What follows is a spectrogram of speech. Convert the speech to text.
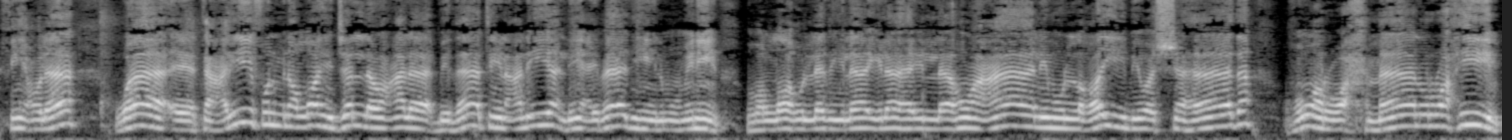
في علاه وتعريف من الله جل وعلا بذاته العلية لعباده المؤمنين. هو الله الذي لا إله إلا هو عالم الغيب والشهادة هو الرحمن الرحيم.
